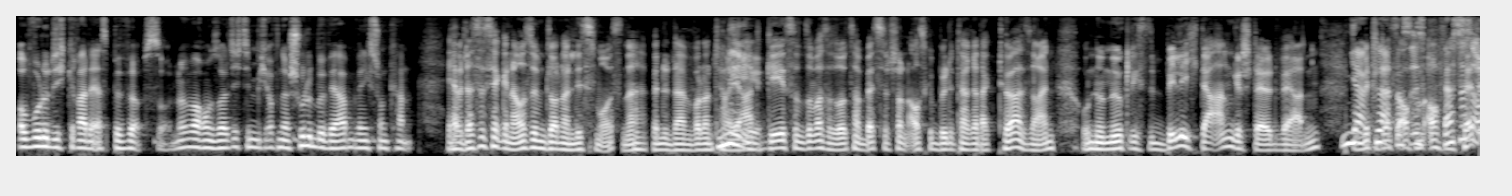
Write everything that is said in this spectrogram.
obwohl du dich gerade erst bewirbst. So, ne? Warum sollte ich denn mich auf einer Schule bewerben, wenn ich schon kann? Ja, aber das ist ja genauso im Journalismus, ne? Wenn du da im Volontariat Nee. gehst und sowas, dann sollst du am besten schon ausgebildeter Redakteur sein und nur möglichst billig da angestellt werden. damit du das, auf, auf dem das ist auch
